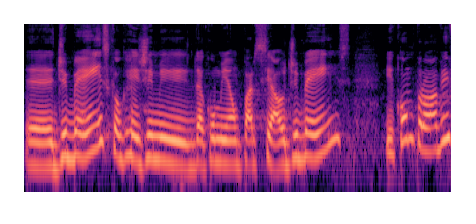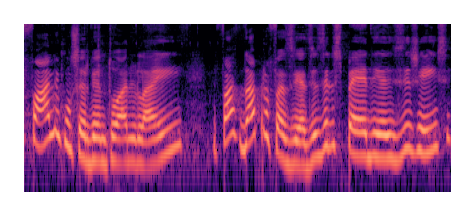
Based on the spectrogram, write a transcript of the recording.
eh, de bens, que é o regime da comunhão parcial de bens, e comprove e fale com o serventuário lá e, e faz, dá para fazer. Às vezes eles pedem a exigência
